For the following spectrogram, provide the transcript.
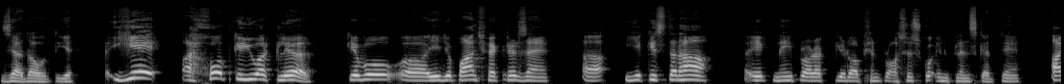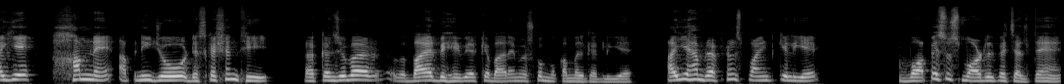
زیادہ ہوتی ہے۔ یہ آئی ہوپ کہ یو آر کلیئر کہ وہ آ, یہ جو پانچ فیکٹرز ہیں آ, یہ کس طرح ایک نئی پروڈکٹ کی اڈاپشن پروسیس کو انفلوئنس کرتے ہیں۔ آئیے ہم نے اپنی جو ڈسکشن تھی کنزیومر بائر بیہیویئر کے بارے میں اس کو مکمل کر لی ہے آئیے ہم ریفرنس پوائنٹ کے لیے واپس اس ماڈل پہ چلتے ہیں،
